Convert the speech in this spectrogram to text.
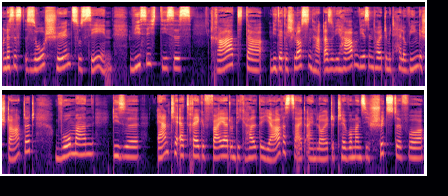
Und das ist so schön zu sehen, wie sich dieses Rad da wieder geschlossen hat. Also wir haben, wir sind heute mit Halloween gestartet, wo man diese Ernteerträge feiert und die kalte Jahreszeit einläutete, wo man sich schützte vor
